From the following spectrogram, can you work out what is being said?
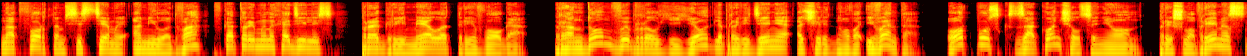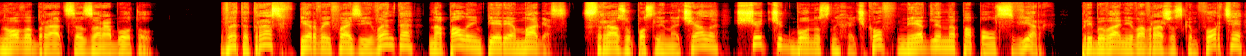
над фортом системы Амила-2, в которой мы находились, прогремела тревога. Рандом выбрал ее для проведения очередного ивента. Отпуск закончился не он. Пришло время снова браться за работу. В этот раз в первой фазе ивента напала империя Магас. Сразу после начала счетчик бонусных очков медленно пополз вверх. Пребывание во вражеском форте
